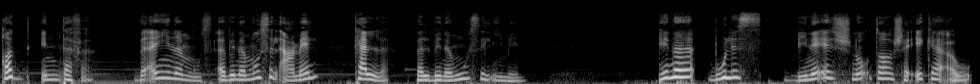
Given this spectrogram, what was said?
قد انتفى. بأي ناموس؟ أبناموس الأعمال؟ كلا بل بناموس الإيمان. هنا بولس بيناقش نقطة شائكة أو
